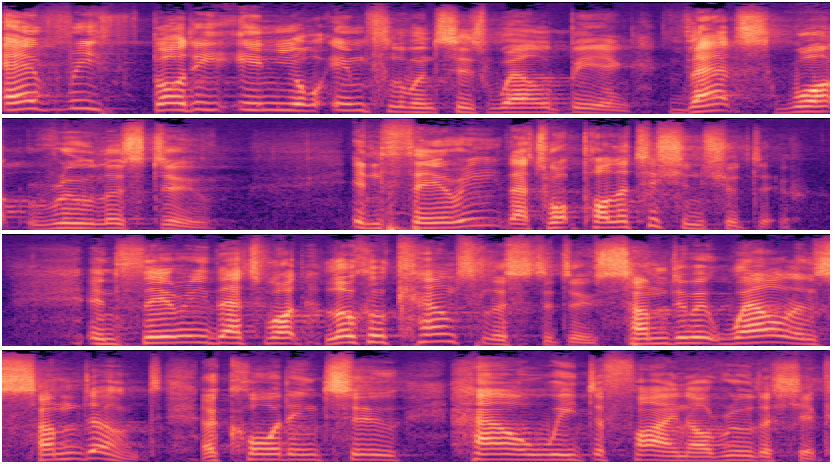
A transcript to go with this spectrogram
everybody in your influence's well being. That's what rulers do. In theory, that's what politicians should do. In theory, that's what local councillors to do. Some do it well and some don't, according to how we define our rulership.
